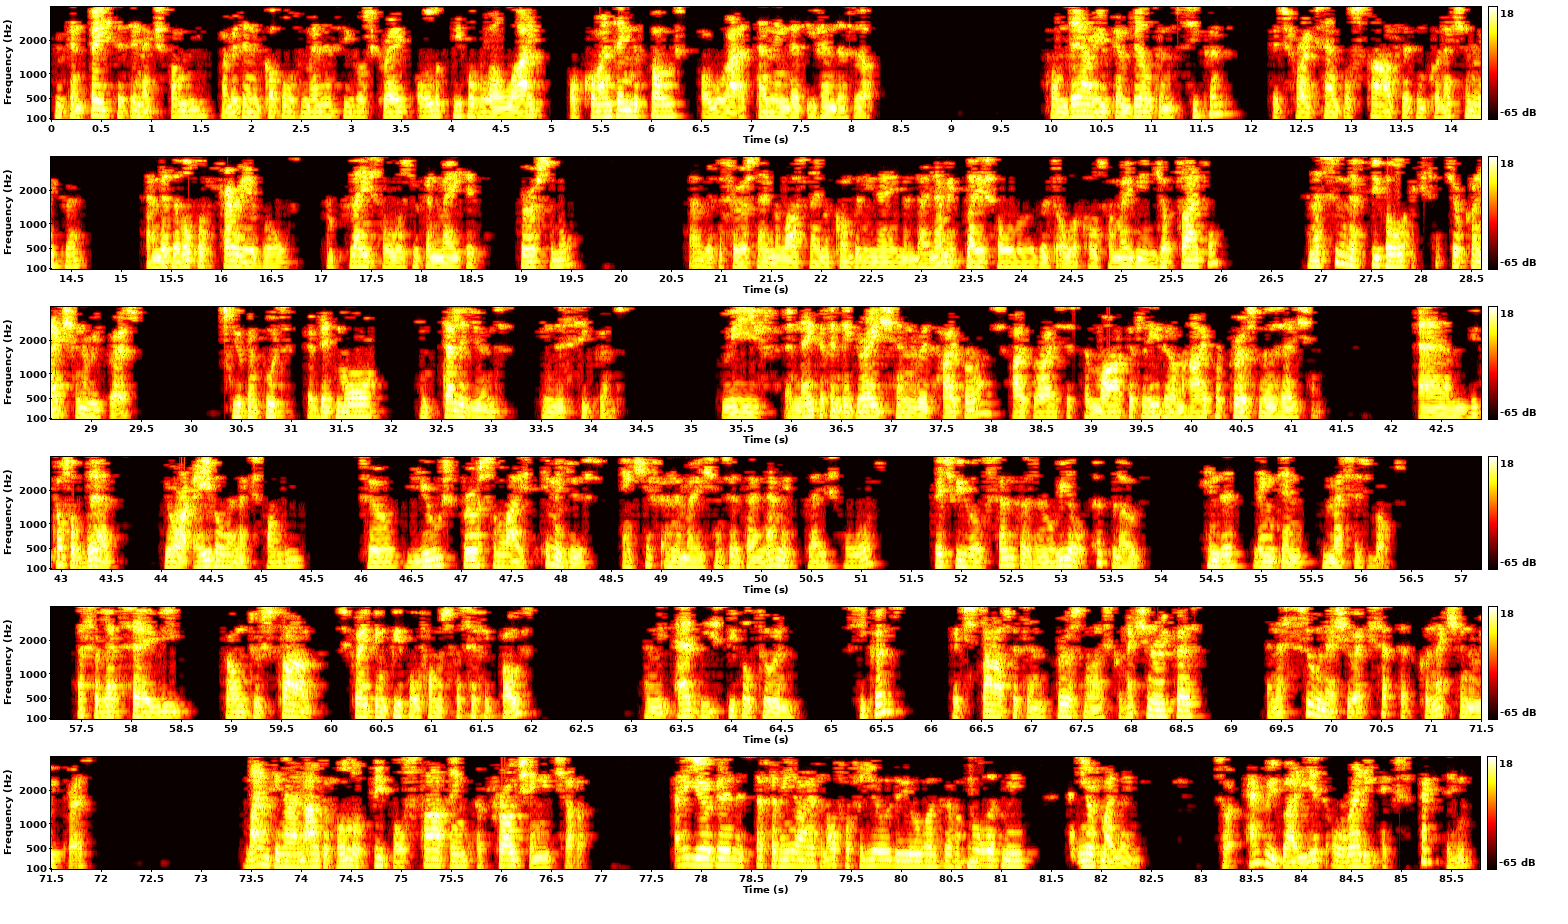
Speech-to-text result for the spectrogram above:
you can paste it in Expandi and within a couple of minutes we will scrape all the people who are like or commenting the post or who are attending that event as well. From there you can build a sequence which for example starts with a connection request and with a lot of variables and placeholders you can make it personal uh, with the first name, a last name, a company name, and dynamic placeholder, but also maybe a job title. And as soon as people accept your connection request, you can put a bit more intelligence in the sequence. We've a native integration with Hyperise. Hyperise is the market leader on hyper personalization. And because of that, you are able in Expandi to use personalized images and GIF animations with dynamic placeholders, which we will send as a real upload in the LinkedIn message box. And so let's say we going to start scraping people from a specific post. And we add these people to a sequence, which starts with a personalized connection request. And as soon as you accept that connection request, 99 out of 100 people starting approaching each other. Hey Jurgen, it's Stephanie, I have an offer for you. Do you want to have a call mm. with me? And here's my link. So everybody is already expecting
